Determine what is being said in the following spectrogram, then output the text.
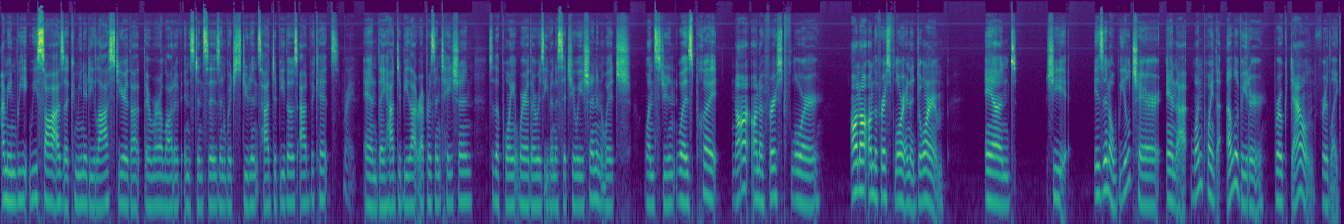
I mean, we, we saw as a community last year that there were a lot of instances in which students had to be those advocates. Right. And they had to be that representation to the point where there was even a situation in which one student was put not on a first floor on on the first floor in a dorm and she is in a wheelchair and at one point the elevator broke down for like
